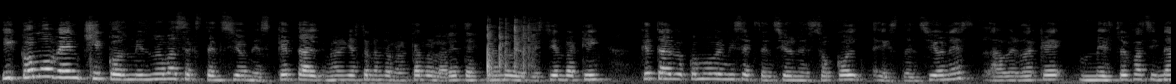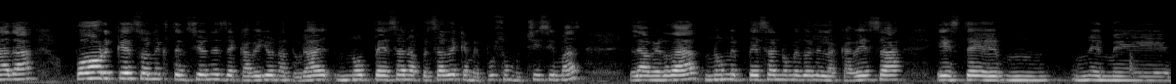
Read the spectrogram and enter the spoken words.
¿Y cómo ven, chicos, mis nuevas extensiones? ¿Qué tal? No, ya estoy arrancando el arete, me ando desvistiendo aquí. ¿Qué tal? ¿Cómo ven mis extensiones? Socol extensiones. La verdad que me estoy fascinada porque son extensiones de cabello natural, no pesan, a pesar de que me puso muchísimas. La verdad, no me pesan, no me duele la cabeza este mm, me,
